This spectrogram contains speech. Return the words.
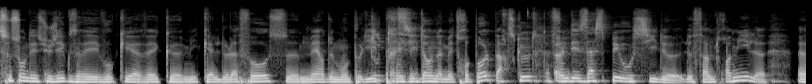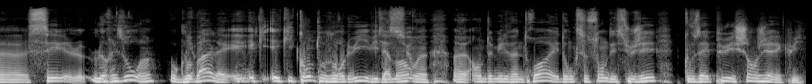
Ce sont des sujets que vous avez évoqués avec euh, Michael Delafosse, euh, maire de Montpellier, président de la métropole, parce que un des aspects aussi de, de Femmes 3000, euh, c'est le réseau hein, au global et, et, qui compte aujourd'hui évidemment euh, en 2023. Et donc ce sont des sujets que vous avez pu échanger avec lui.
